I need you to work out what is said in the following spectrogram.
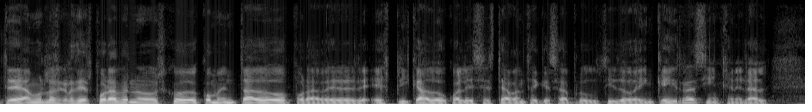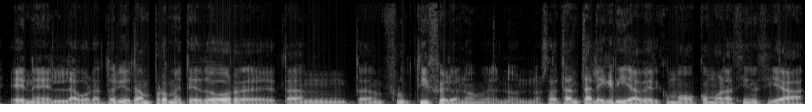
damos las gracias por habernos comentado, por haber explicado cuál es este avance que se ha producido en Keiras y en general en el laboratorio tan prometedor, eh, tan, tan fructífero, ¿no? Nos da tanta alegría ver cómo, cómo la ciencia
